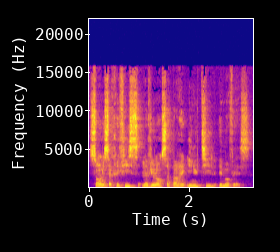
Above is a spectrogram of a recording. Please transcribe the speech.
Sans le sacrifice, la violence apparaît inutile et mauvaise.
